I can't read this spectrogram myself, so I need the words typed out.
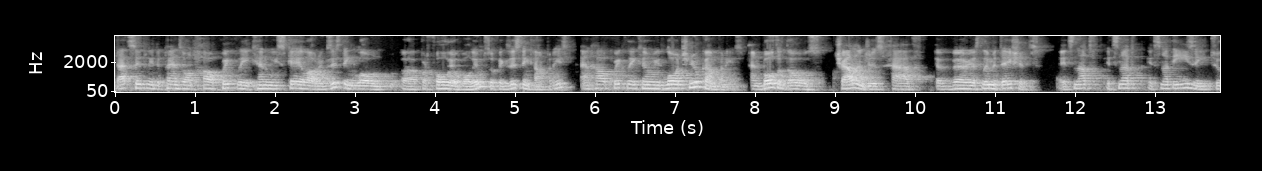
that simply depends on how quickly can we scale our existing loan uh, portfolio volumes of existing companies and how quickly can we launch new companies. And both of those challenges have various limitations. It's not it's not it's not easy to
